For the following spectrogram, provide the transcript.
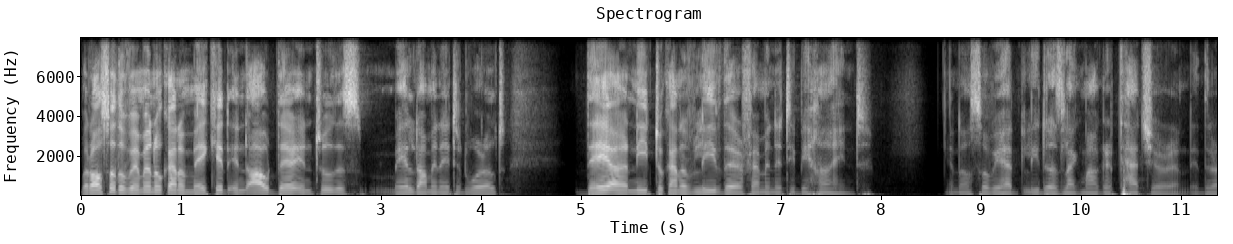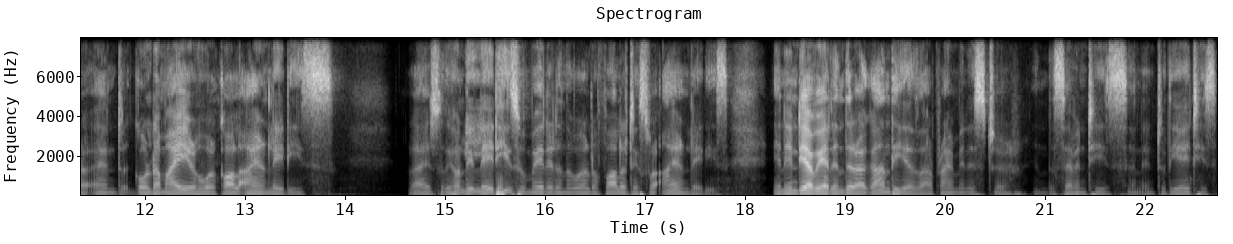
But also the women who kind of make it in out there into this male-dominated world, they are, need to kind of leave their femininity behind you know, so we had leaders like Margaret Thatcher and and Golda Meir who were called Iron Ladies, right? So the only ladies who made it in the world of politics were Iron Ladies. In India, we had Indira Gandhi as our prime minister in the 70s and into the 80s,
